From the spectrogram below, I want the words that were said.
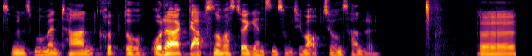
zumindest momentan, Krypto. Oder gab es noch was zu ergänzen zum Thema Optionshandel? Äh,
